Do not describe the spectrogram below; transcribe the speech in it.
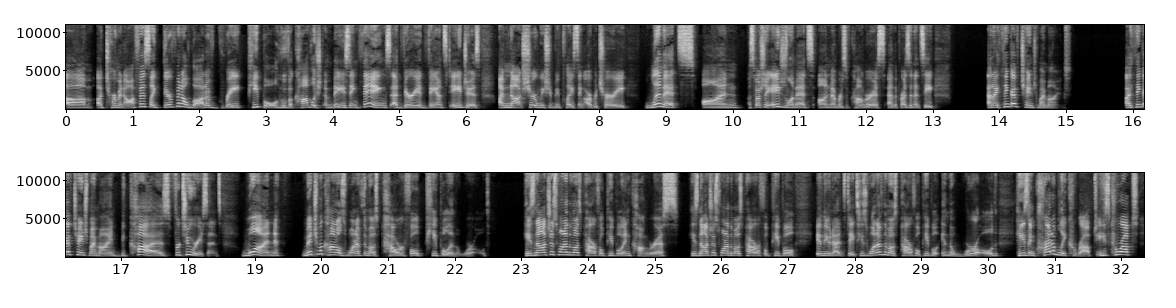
um, a term in office? Like, there have been a lot of great people who've accomplished amazing things at very advanced ages. I'm not sure we should be placing arbitrary limits on, especially age limits on members of Congress and the presidency. And I think I've changed my mind. I think I've changed my mind because for two reasons. One, Mitch McConnell is one of the most powerful people in the world. He's not just one of the most powerful people in Congress. He's not just one of the most powerful people in the United States. He's one of the most powerful people in the world. He's incredibly corrupt. He's corrupt.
